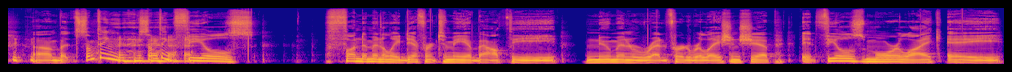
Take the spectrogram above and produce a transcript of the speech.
um, but something something feels fundamentally different to me about the Newman Redford relationship. It feels more like a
